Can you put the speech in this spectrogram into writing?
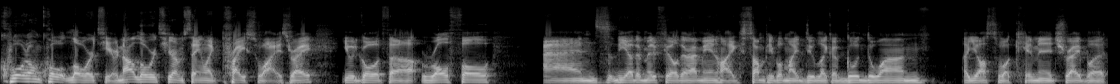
quote unquote lower tier. Not lower tier, I'm saying like price wise, right? You would go with uh, Rolfo and the other midfielder. I mean, like some people might do like a Gundogan, a Joshua Kimmich, right? But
